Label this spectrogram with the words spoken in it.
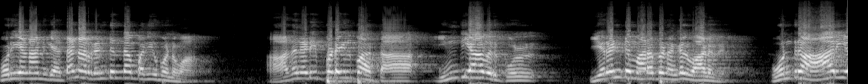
கொரியனான்னு கேட்டா நான் ரெண்டுன்னு தான் பதிவு பண்ணுவான். அதன் அடிப்படையில் பார்த்தா இந்தியாவிற்குள் இரண்டு மரபினங்கள் வாழுது. ஒன்று ஆரிய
